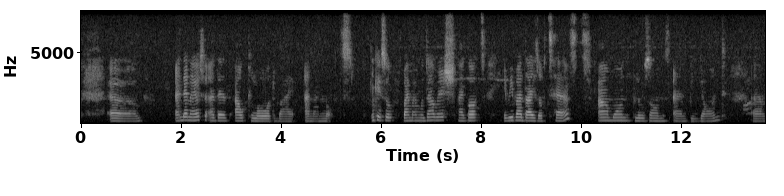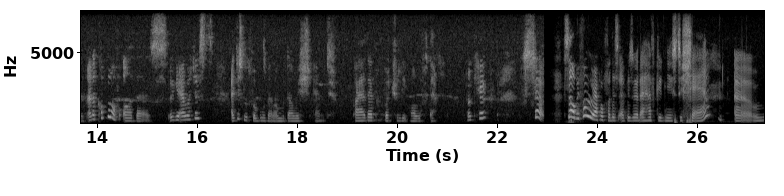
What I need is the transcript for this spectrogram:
um, and then i also added outlawed by Anna North. okay so by mahmoud darwish i got a river dies of thirst almond blossoms and beyond um, and a couple of others. Yeah, I was just I just looked for books by Mahmoud Darwish and I added virtually all of them. Okay, so so before we wrap up for this episode, I have good news to share. Um,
